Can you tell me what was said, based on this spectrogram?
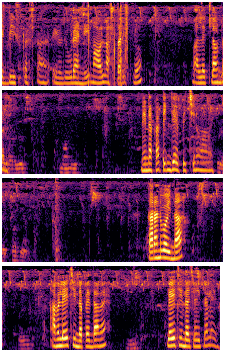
ఇది తీసుకొస్తా. ఇక చూడండి మా వాళ్ళు వస్తారు ఇప్పుడు. వాళ్ళు ఎట్లా ఉండడు నిన్న కటింగ్ చేయించిన మామి కరెంట్ పోయిందా? ఆమె లేచిందా పెద్ద ఆమె లేచిందా చైత్ర లేదా?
